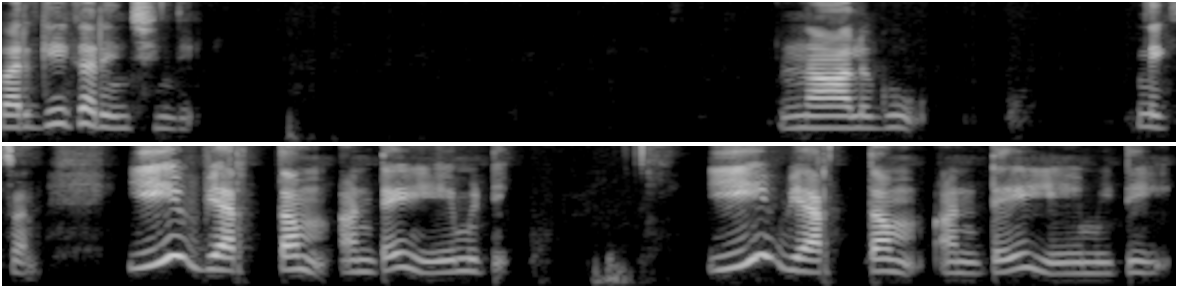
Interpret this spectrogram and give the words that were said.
వర్గీకరించింది? నాలుగు. నెక్స్ట్ వన్ ఈ వ్యర్థం అంటే ఏమిటి? ఈ వ్యర్థం అంటే ఏమిటి?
